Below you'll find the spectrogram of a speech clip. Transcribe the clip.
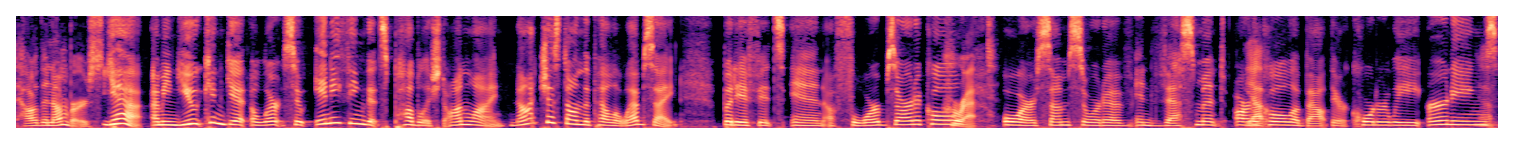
how are the numbers? Yeah, I mean, you can get alerts. So anything that's published online, not just on the Pella website, but if it's in a Forbes article, Correct. or some sort of investment article about their quarterly earnings,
